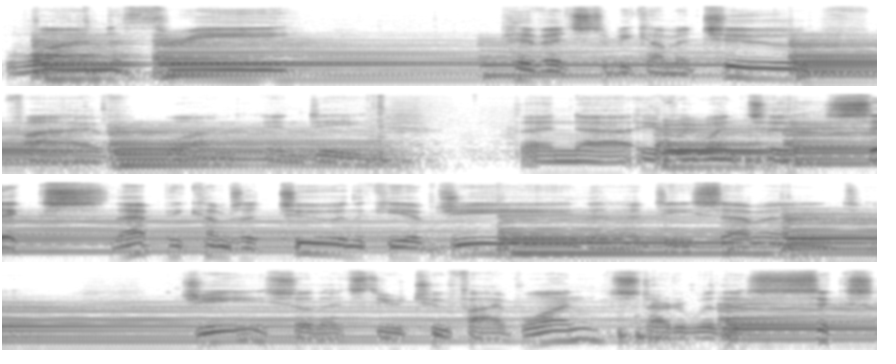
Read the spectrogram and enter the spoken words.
1, 3, pivots to become a 2, 5, 1 in D. Then uh, if we went to 6, that becomes a 2 in the key of G, then a D7 to G, so that's your 2, 5, 1. Started with a 6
